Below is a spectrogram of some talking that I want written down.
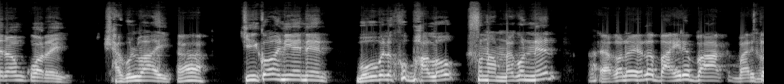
এরকম করে শাগুল ভাই হ্যাঁ। কি কয় নিয়ে নেন? বউ বলে খুব ভালো সুনাম না নেন। এখন এই হলো বাইরে বাঘ বাড়িতে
